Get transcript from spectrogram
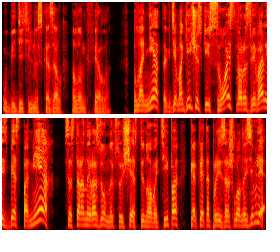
убедительно сказал Лонгфелло. Планета, где магические свойства развивались без помех, со стороны разумных существ иного типа, как это произошло на Земле.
